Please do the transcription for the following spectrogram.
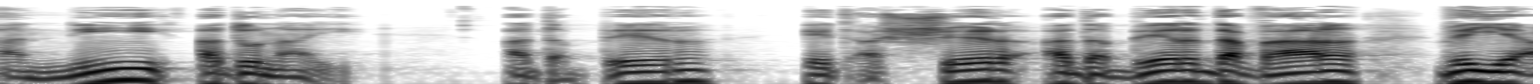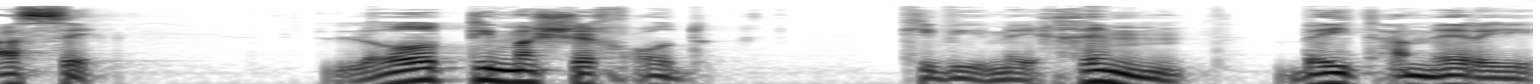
אני, אדוני, אדבר את אשר אדבר דבר ויעשה. לא תימשך עוד, כי בימיכם, בית המרי,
